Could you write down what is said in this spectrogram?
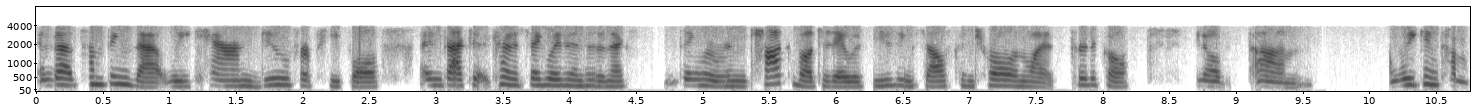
And that's something that we can do for people. In fact, it kind of segues into the next thing we are going to talk about today with using self-control and why it's critical. You know, um, we can com-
